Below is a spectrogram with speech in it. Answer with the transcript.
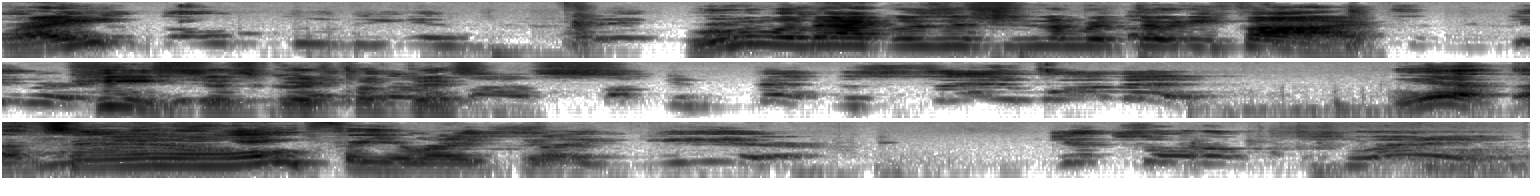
Right? Rule of acquisition number 35 peace is good for business. Yeah, that's a yin and yang for you right there. Gets on a plane,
